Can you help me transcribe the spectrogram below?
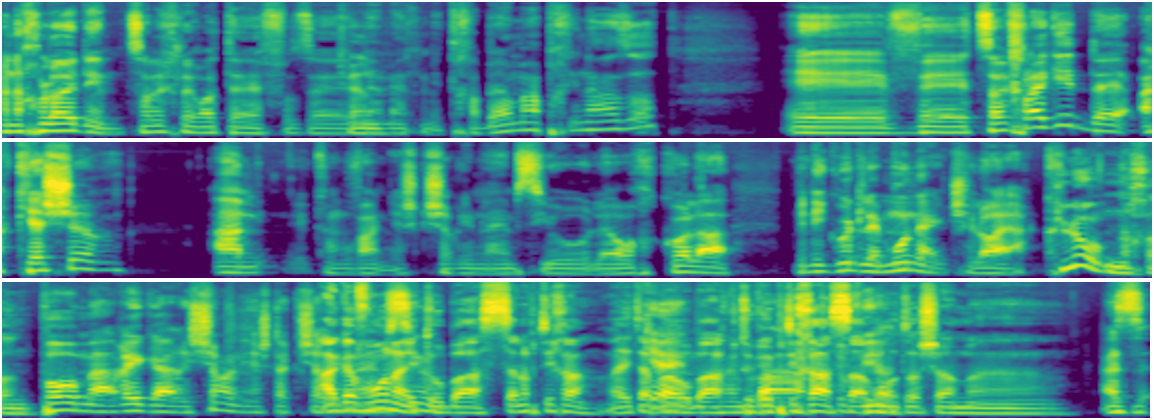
אנחנו לא יודעים, צריך לראות איפה זה כן. באמת מתחבר מהבחינה הזאת. אה, וצריך להגיד, אה, הקשר, אה, כמובן, יש קשרים ל-MCU לאורך כל ה... בניגוד ל-Moon Knight, שלא היה כלום. נכון. פה מהרגע הראשון יש את הקשרים אגב, ל-MCU. Moon Knight הוא בסצנה פתיחה, ראית כן, בה- בכתובי פתיחה. שמו אותו שם... אה, אז,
